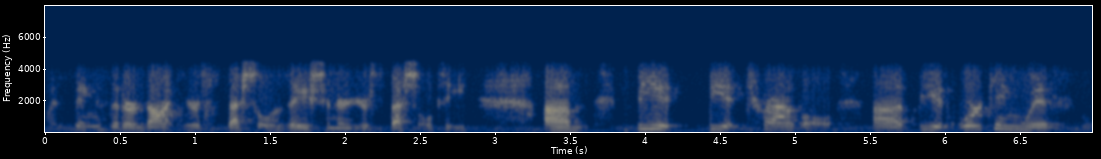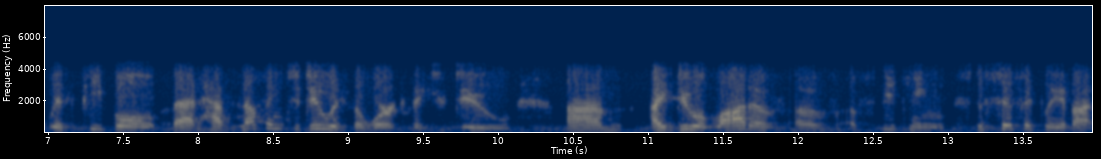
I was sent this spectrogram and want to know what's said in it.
with things that are not your specialization or your specialty. Um, be it be it travel, uh, be it working with with people that have nothing to do with the work that you do. Um, I do a lot of, of, of, speaking specifically about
